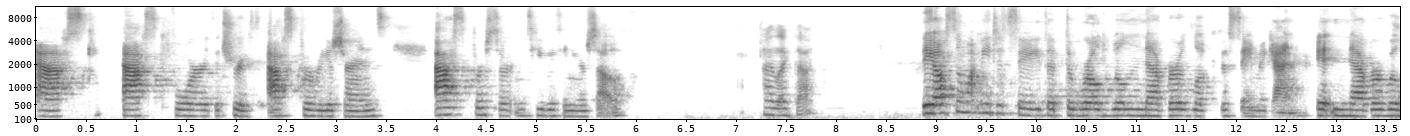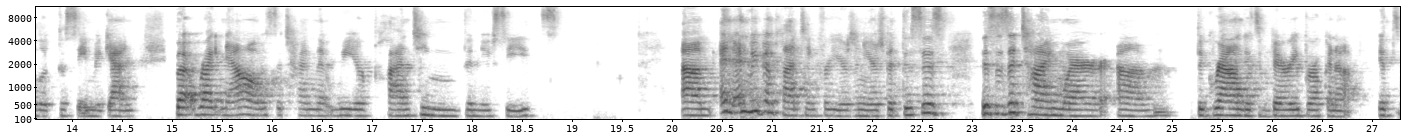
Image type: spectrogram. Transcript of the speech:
ask ask for the truth ask for reassurance ask for certainty within yourself i like that they also want me to say that the world will never look the same again it never will look the same again but right now is the time that we are planting the new seeds um, and, and we've been planting for years and years but this is this is a time where um, the ground is very broken up. It's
